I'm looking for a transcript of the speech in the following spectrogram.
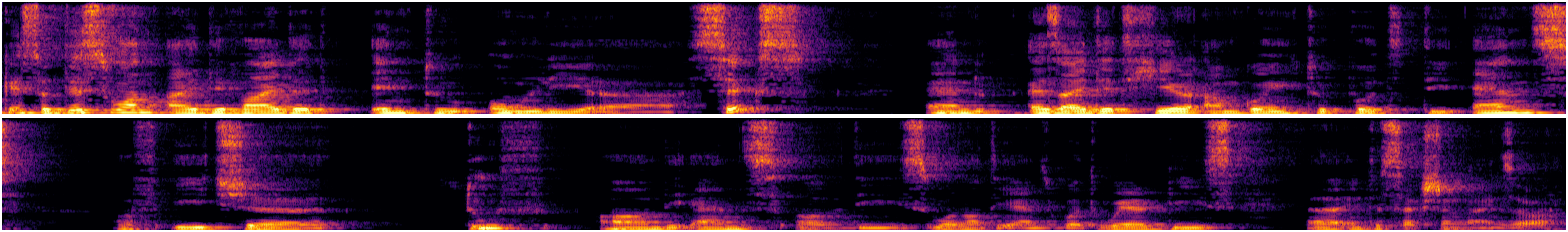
Okay, so this one I divided into only uh, six. And as I did here, I'm going to put the ends of each uh, tooth on the ends of these, well, not the ends, but where these uh, intersection lines are.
